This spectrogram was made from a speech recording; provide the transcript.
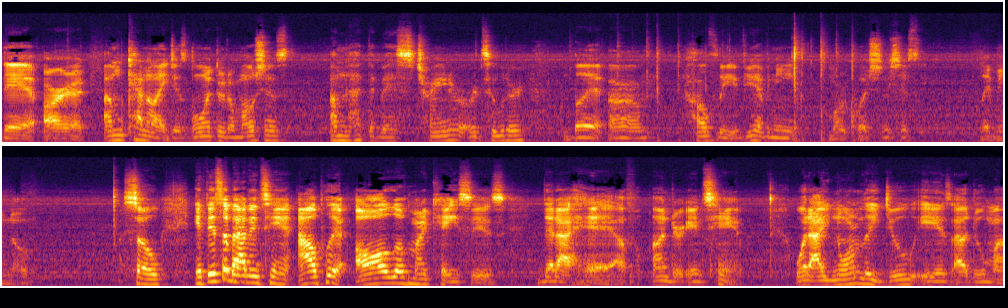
that are I'm kind of like just going through the motions. I'm not the best trainer or tutor, but um, hopefully, if you have any more questions, just let me know. So, if it's about intent, I'll put all of my cases that I have under intent. What I normally do is I'll do my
